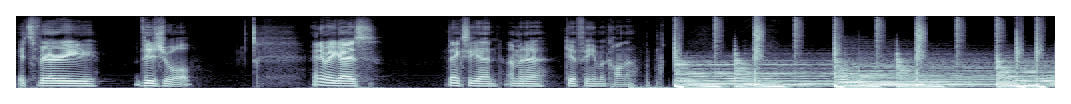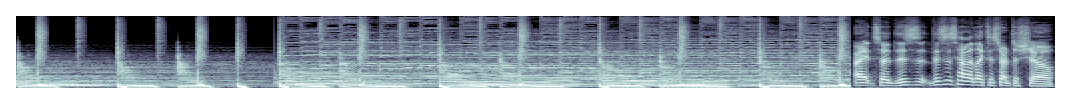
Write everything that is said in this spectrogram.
It's very visual. Anyway, guys, thanks again. I'm going to give Fahim a call now. All right, so this is this is how I'd like to start the show.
